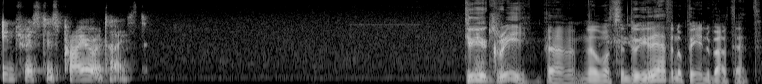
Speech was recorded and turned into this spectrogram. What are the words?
interest is prioritized. Do you agree, uh, Nell Watson? Do you have an opinion about that?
